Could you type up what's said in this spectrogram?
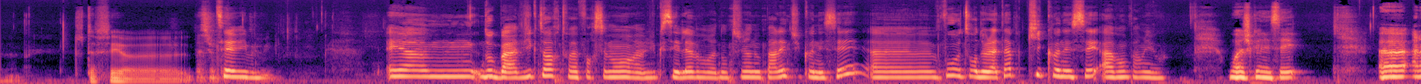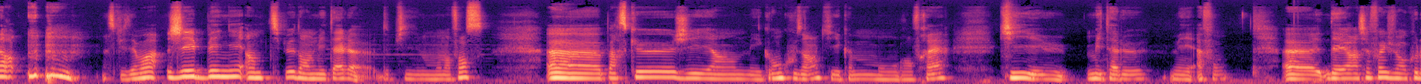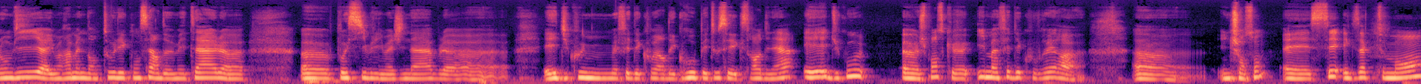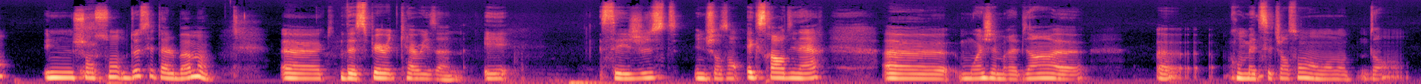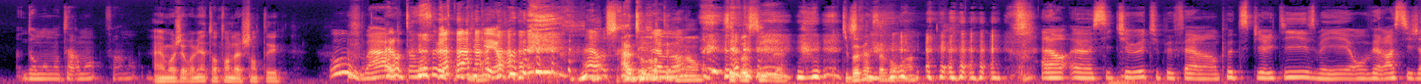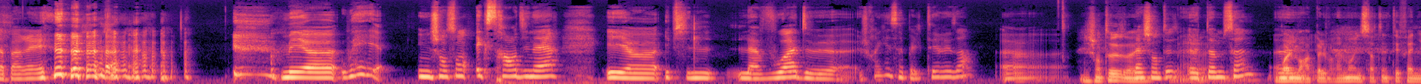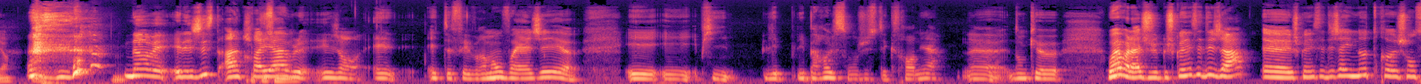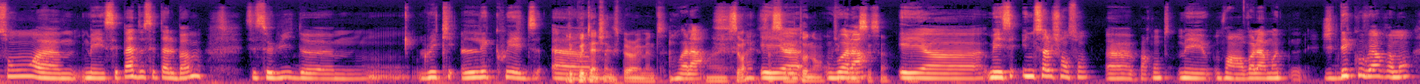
tout à fait euh, Terrible. Et euh, donc, bah, Victor, toi, forcément, euh, vu que c'est l'œuvre dont tu viens de nous parler, tu connaissais. Euh, vous, autour de la table, qui connaissait avant parmi vous? Moi, je connaissais. Euh, alors, excusez-moi, j'ai baigné un petit peu dans le métal depuis mon enfance. Euh, parce que j'ai un de mes grands cousins qui est comme mon grand frère, qui est métalleux, mais à fond. Euh, D'ailleurs, à chaque fois que je vais en Colombie, euh, il me ramène dans tous les concerts de métal euh, euh, possibles, imaginables. et du coup, il me fait découvrir des groupes et tout, c'est extraordinaire. Et du coup, je pense qu'il m'a fait découvrir une chanson. Et c'est exactement une chanson de cet album, The Spirit Carries On. Et c'est juste une chanson extraordinaire. Moi, j'aimerais bien qu'on mette cette chanson dans mon, dans, dans mon enterrement. Enfin, non. Ah, moi, j'aimerais bien t'entendre la chanter. Oh, waouh! Alors, ça va être compliqué. Hein. Alors, je serais À ton déjà mort. c'est possible. tu peux faire ça pour moi Alors, euh, si tu veux, tu peux faire un peu de spiritisme et on verra si j'apparais. Mais euh, ouais, une chanson extraordinaire. Et, euh, et puis la voix de. Je crois qu'elle s'appelle Teresa. Euh, Les chanteuses, ouais. La chanteuse Bah, euh, Thompson. Moi, elle Euh, me rappelle vraiment une certaine Stéphania. Non, mais elle est juste incroyable. Et genre, elle, elle te fait vraiment voyager. euh, et, et, et puis, les, les paroles sont juste extraordinaires. Euh, donc, euh, ouais, voilà, je, je connaissais déjà. euh, je connaissais déjà une autre chanson, euh, mais c'est pas de cet album. C'est celui de euh, Liqui- Liquid. euh, Liquid Tension Experiment. Voilà. Ouais, c'est vrai, Et, ça, c'est euh, étonnant. Tu voilà. connaissais ça. Et euh, mais c'est une seule chanson, euh, par contre. Mais enfin voilà, moi j'ai découvert vraiment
